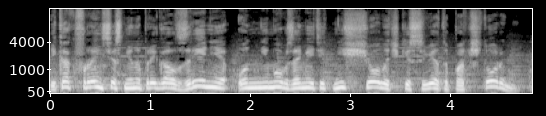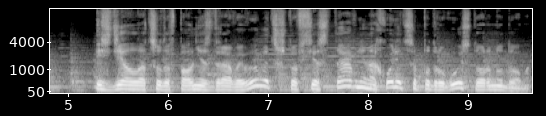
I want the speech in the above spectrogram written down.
И как Фрэнсис не напрягал зрение, он не мог заметить ни щелочки света под шторами и сделал отсюда вполне здравый вывод, что все ставни находятся по другую сторону дома.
